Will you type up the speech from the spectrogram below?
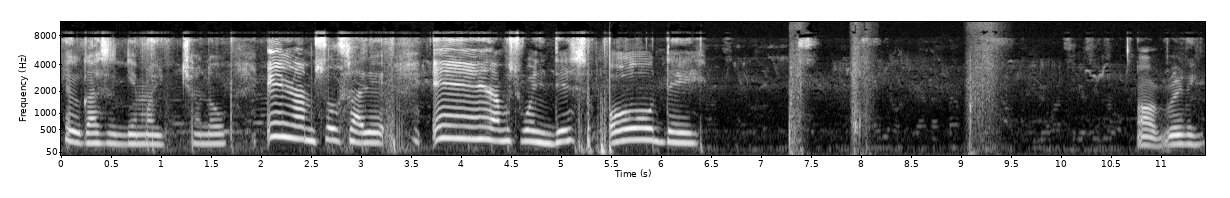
Hello guys, again my channel, and I'm so excited, and I was waiting this all day. Oh really?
